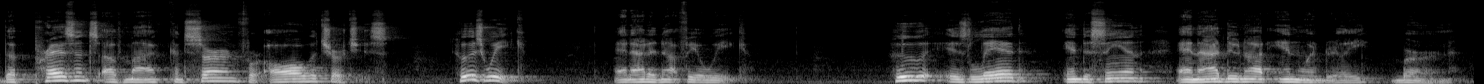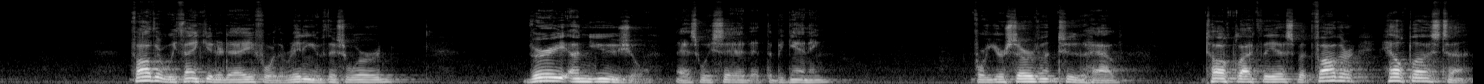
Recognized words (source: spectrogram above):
the presence of my concern for all the churches. Who is weak? And I did not feel weak. Who is led into sin? And I do not inwardly burn. Father, we thank you today for the reading of this word. Very unusual, as we said at the beginning, for your servant to have talked like this. But Father, help us to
